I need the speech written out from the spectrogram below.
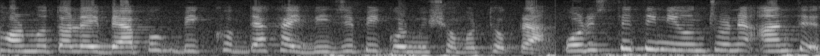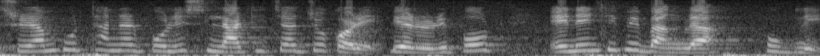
ধর্মতলায় ব্যাপক বিক্ষোভ দেখায় বিজেপি কর্মী সমর্থকরা। পরিস্থিতি নিয়ন্ত্রণে আনতে শ্রীরামপুর থানার পুলিশ লাঠিচার্জ করে। Bureau report, NNTV Bangla, Hooghly.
